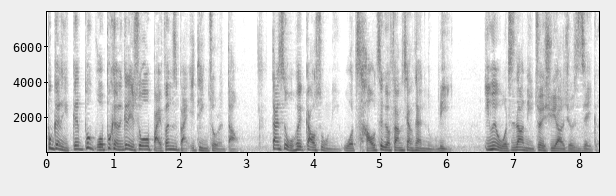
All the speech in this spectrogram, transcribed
不跟你跟不，我不可能跟你说我百分之百一定做得到。但是我会告诉你，我朝这个方向在努力，因为我知道你最需要的就是这个。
